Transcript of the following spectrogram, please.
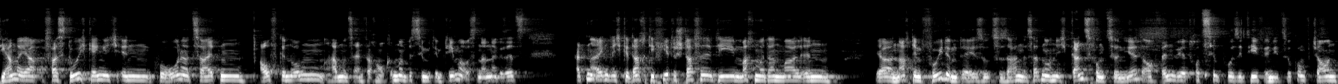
Die haben wir ja fast durchgängig in Corona-Zeiten aufgenommen, haben uns einfach auch immer ein bisschen mit dem Thema auseinandergesetzt, hatten eigentlich gedacht, die vierte Staffel, die machen wir dann mal in ja, nach dem Freedom Day sozusagen. Das hat noch nicht ganz funktioniert, auch wenn wir trotzdem positiv in die Zukunft schauen,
